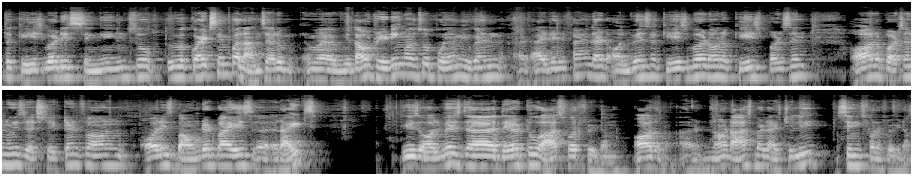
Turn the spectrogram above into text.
the cage bird is singing so quite simple answer. Uh, without reading also poem you can uh, identify that always a cage bird or a cage person or a person who is restricted from or is bounded by his uh, rights is always the, there to ask for freedom or not ask but actually sings for freedom.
